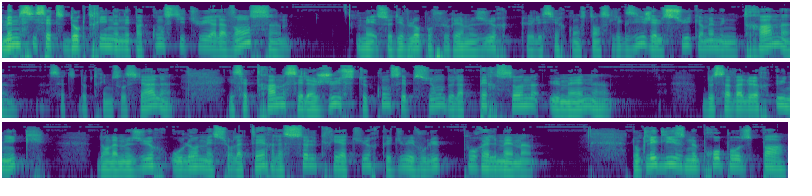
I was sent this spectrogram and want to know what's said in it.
Même si cette doctrine n'est pas constituée à l'avance, mais se développe au fur et à mesure que les circonstances l'exigent. Elle suit quand même une trame, cette doctrine sociale, et cette trame, c'est la juste conception de la personne humaine, de sa valeur unique, dans la mesure où l'homme est sur la terre la seule créature que Dieu ait voulu pour elle-même. Donc l'Église ne propose pas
